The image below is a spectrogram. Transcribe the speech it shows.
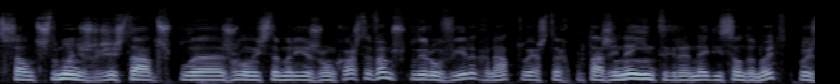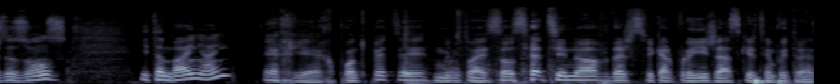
São testemunhos registados pela jornalista Maria João Costa. Vamos poder ouvir, Renato, esta reportagem na íntegra na edição da noite, depois das 11 e também em rr.pt. Muito, Muito bem, bem, são 7 e 9, deixe-se ficar por aí já a seguir tempo e trânsito.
